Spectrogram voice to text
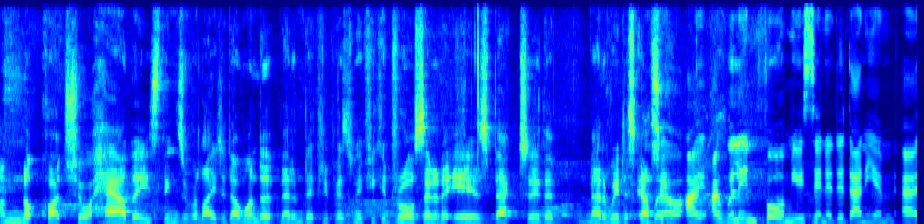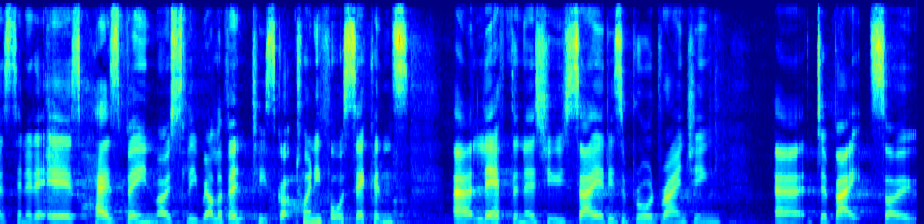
I'm not quite sure how these things are related. I wonder, Madam Deputy President, if you could draw Senator Ayres back to the matter we're discussing. Well, I, I will inform you, Senator Duniam, uh, Senator Ayres has been mostly relevant. He's got 24 seconds uh, left, and as you say, it is a broad-ranging uh, debate. So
